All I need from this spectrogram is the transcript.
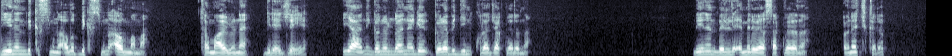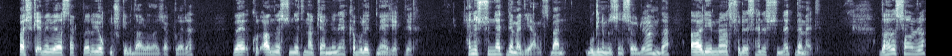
dinin bir kısmını alıp bir kısmını almama tamayülüne gireceği yani gönüllerine göre bir din kuracaklarını dinin belirli emir ve yasaklarını öne çıkarıp başka emir ve yasakları yokmuş gibi davranacakları ve Kur'an ve sünnetin hakemliğini kabul etmeyecekleri. Henüz sünnet demedi yalnız. Ben bugünümüz için söylüyorum da Ali İmran suresi henüz sünnet demedi. Daha sonra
